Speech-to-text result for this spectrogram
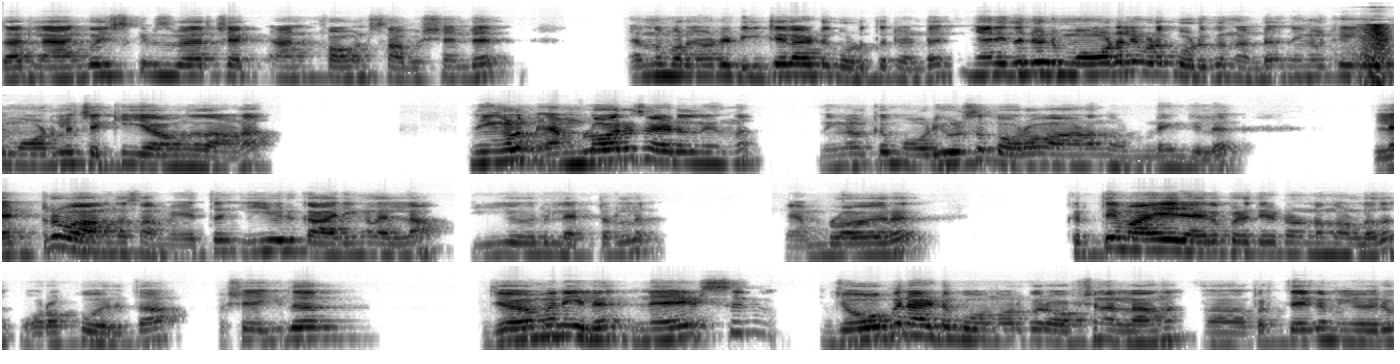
that language skills were checked and found sufficient എന്ന് പറഞ്ഞുകൊണ്ട് ഡീറ്റെയിൽ ആയിട്ട് കൊടുത്തിട്ടുണ്ട്. ഞാൻ ഇതിന്റെ ഒരു മോഡൽ ഇവിടെ കൊടുക്കുന്നുണ്ട്. നിങ്ങൾക്ക് ഈ ഒരു മോഡൽ ചെക്ക് ചെയ്യാവുന്നതാണ്. നിങ്ങളും എംപ്ലോയർ സൈഡിൽ നിന്ന് നിങ്ങൾക്ക് മോഡ്യൂൾസ് കുറവാണെന്നുണ്ടെങ്കിൽ ലെറ്റർ വാങ്ങുന്ന സമയത്ത് ഈ ഒരു കാര്യങ്ങളെല്ലാം ഈ ഒരു ലെറ്ററിൽ എംപ്ലോയർ കൃത്യമായി രേഖപ്പെടുത്തിയിട്ടുണ്ടെന്നുള്ളത് ഉറപ്പുവരുത്തുക. പക്ഷേ ഇത് ജർമ്മനിയിൽ നേഴ്സിംഗ് ജോബിനായിട്ട് പോകുന്നവർക്ക് ഒരു ഓപ്ഷൻ അല്ലാന്ന് പ്രത്യേകം ഈ ഒരു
